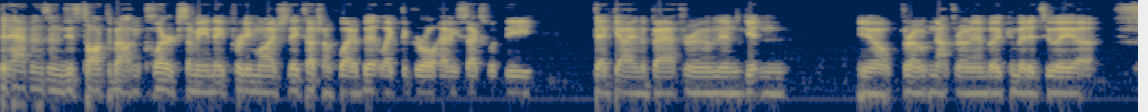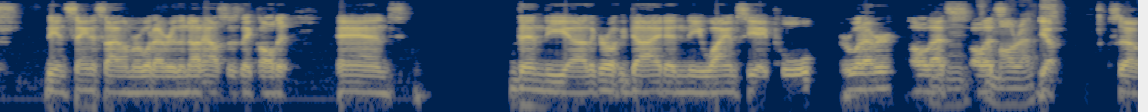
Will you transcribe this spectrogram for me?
that happens and is talked about in Clerks. I mean, they pretty much they touch on quite a bit, like the girl having sex with the dead guy in the bathroom and getting, you know, thrown not thrown in, but committed to a uh, the insane asylum or whatever the nut house as they called it, and then the uh, the girl who died in the YMCA pool or whatever. All that's Mhm, all that's Mallrats. Yep. So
